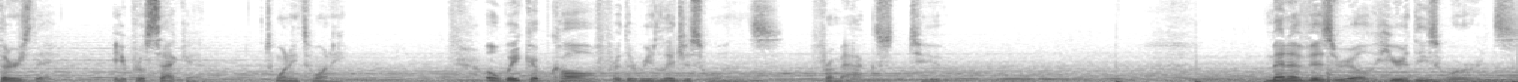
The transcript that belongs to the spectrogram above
Thursday, April 2nd, 2020. A wake up call for the religious ones from Acts 2. Men of Israel, hear these words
